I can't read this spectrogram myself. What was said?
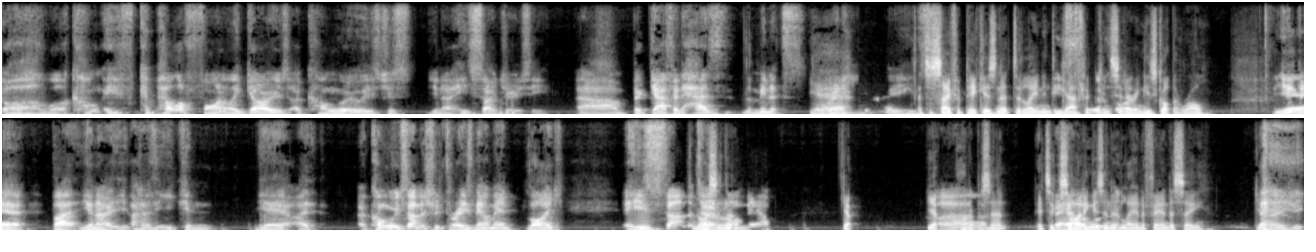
oh well, Kong, if Capela finally goes, A Okongwu is just you know he's so juicy. Um, but Gafford has the minutes yeah. already. You know, it's a safer pick, isn't it, to lean into Gafford, considering he's got the role. Yeah, but you know, I don't think you can. Yeah, I, Okongwu's starting to shoot threes now, man. Like he's mm, starting to nice turn it on now. Yep, yep, hundred um, percent. It's exciting, isn't it, Atlanta fantasy? You know, he,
